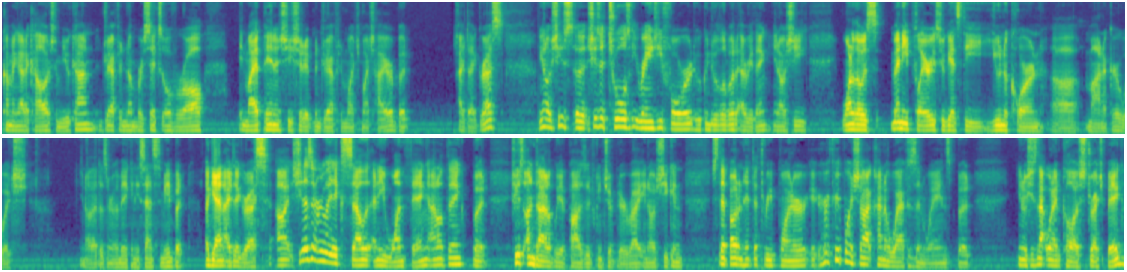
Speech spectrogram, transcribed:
coming out of college from UConn, drafted number six overall in my opinion, she should have been drafted much much higher. But I digress. You know, she's uh, she's a toolsy, rangy forward who can do a little bit of everything. You know, she one of those many players who gets the unicorn uh, moniker, which you know that doesn't really make any sense to me. But again, I digress. Uh, she doesn't really excel at any one thing, I don't think, but she's undoubtedly a positive contributor, right? You know, she can step out and hit the three pointer. Her three point shot kind of waxes and wanes, but you know, she's not what I'd call a stretch big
